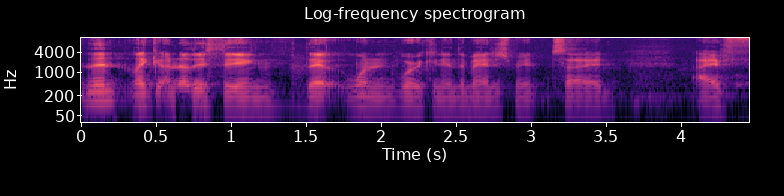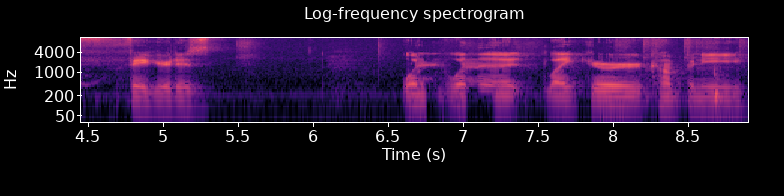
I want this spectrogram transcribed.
And then like another thing that when working in the management side, I figured is when when the like your company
